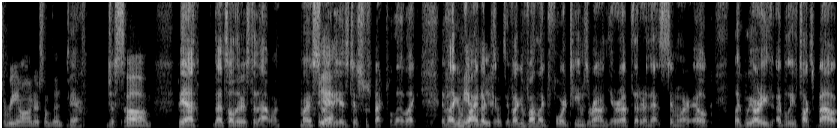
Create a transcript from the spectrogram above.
three on or something. yeah, just Um, yeah, that's all there is to that one. Minus two eighty is disrespectful though. Like if I can Yeah, find a, so, if I can find like four teams around Europe that are in that similar ilk, like we already I believe talked about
